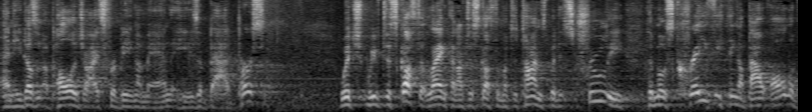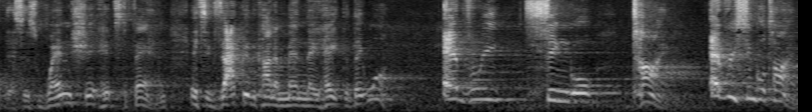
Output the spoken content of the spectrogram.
and he doesn't apologize for being a man, that he's a bad person. Which we've discussed at length and I've discussed a bunch of times, but it's truly the most crazy thing about all of this is when shit hits the fan, it's exactly the kind of men they hate that they want. Every single time. Every single time.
